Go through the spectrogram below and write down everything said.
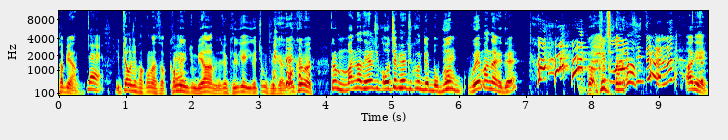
가비양 네. 입장을 좀 바꾸고 나서 네. 감독님 좀 미안합니다. 좀 길게 이거 좀 길게 하고 그러면 그럼 만나서 헤어질 거 어차피 헤어질 건데 뭐왜 네. 만나야 돼? 그- 그렇잖아. 진짜 별로다. 아니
